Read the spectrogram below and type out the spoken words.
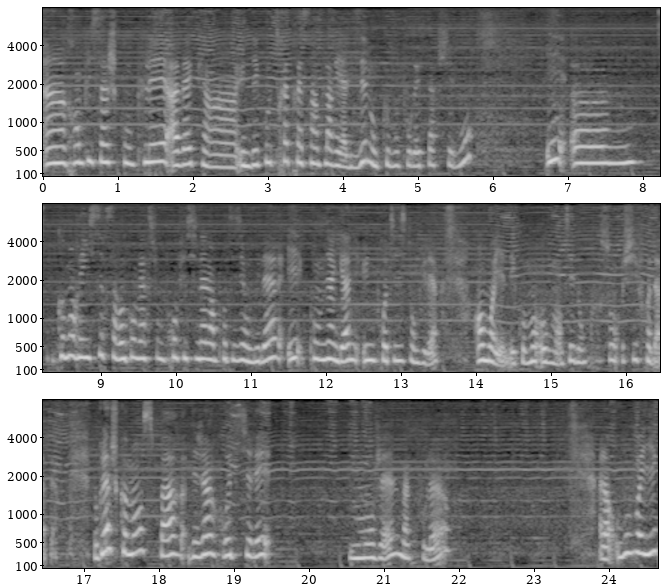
un remplissage complet avec une déco très très simple à réaliser, donc que vous pourrez faire chez vous. Et comment réussir sa reconversion professionnelle en prothésie ongulaire et combien gagne une prothésiste ongulaire en moyenne et comment augmenter donc son chiffre d'affaires. Donc là je commence par déjà retirer mon gel, ma couleur. Alors vous voyez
